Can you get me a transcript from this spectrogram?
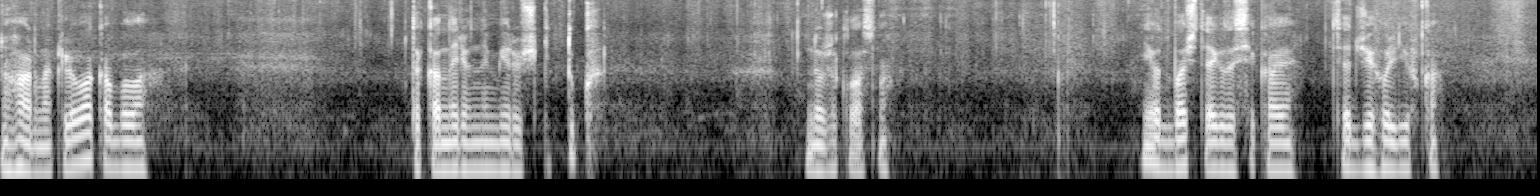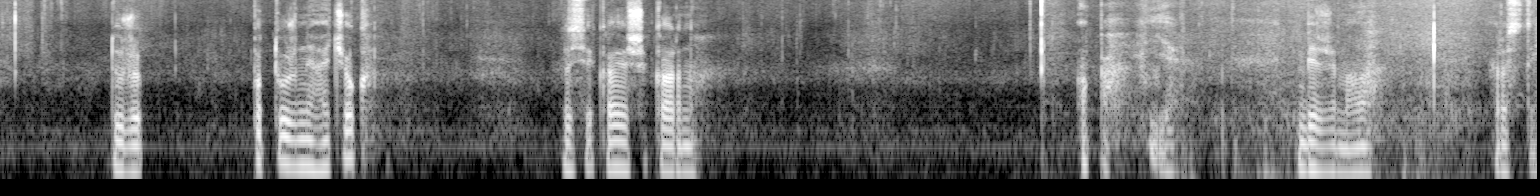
Гарна клювака була. Така на рівномірочці тук. Дуже класно. І от бачите, як засікає ця джиголівка. Дуже потужний гачок. Засікає шикарно. Опа, є. Біжи мала. Рости.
